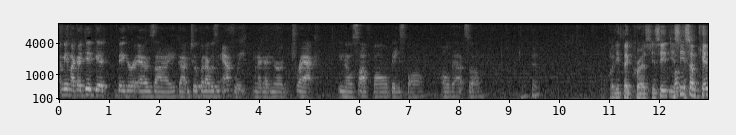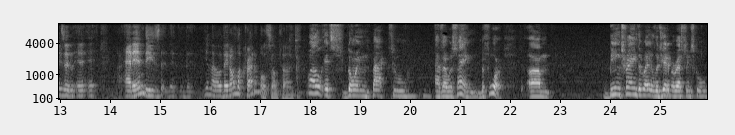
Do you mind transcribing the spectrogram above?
I mean, like I did get bigger as I got into it, but I was an athlete when I got in there, track, you know, softball, baseball, all that. So Okay. What do you think, Chris? You see, you Well, see some kids in, in, in at indies. That, that, that, you know, they don't look credible sometimes. Well, it's going back to, as I was saying before, um, being trained at a legitimate wrestling school,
